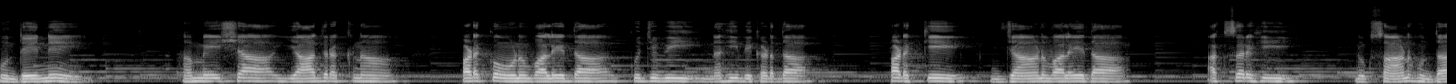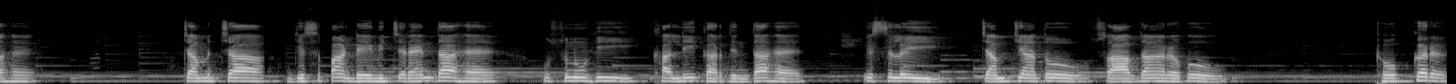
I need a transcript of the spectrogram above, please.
ਹੁੰਦੇ ਨੇ। ਹਮੇਸ਼ਾ ਯਾਦ ਰੱਖਣਾ ਭੜਕਾਉਣ ਵਾਲੇ ਦਾ ਕੁਝ ਵੀ ਨਹੀਂ ਵਿਗੜਦਾ। ਭੜਕੇ ਜਾਣ ਵਾਲੇ ਦਾ ਅਕਸਰ ਹੀ ਨੁਕਸਾਨ ਹੁੰਦਾ ਹੈ। ਚਮਚਾ ਜਿਸ ਭਾਂਡੇ ਵਿੱਚ ਰਹਿੰਦਾ ਹੈ ਉਸ ਨੂੰ ਹੀ ਖਾਲੀ ਕਰ ਦਿੰਦਾ ਹੈ। ਇਸ ਲਈ ਚਮਚਿਆਂ ਤੋਂ ਸਾਵਧਾਨ ਰਹੋ। ਠੋਕਰ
